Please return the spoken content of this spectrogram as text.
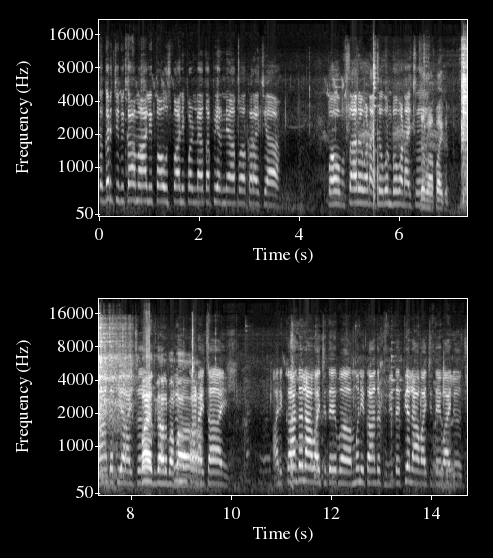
तर घरची बी कामं आली पाऊस पाणी पडलं आता पेरण्या प- करायच्या. पाऊस सारं वाढायचं वनब वाढायचं. पाय कांदा पेरायचं पायात घाल बाबा. लिंबू काढायचा आहे आणि कांदा लावायचे ते ब- मनी कांदा ठेवली ते ते लावायचे ते वायलच.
